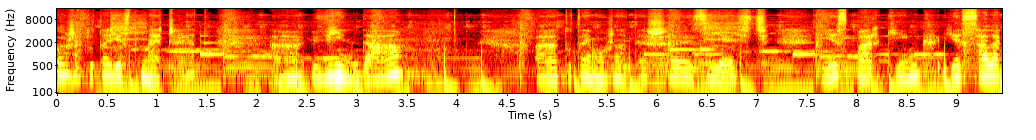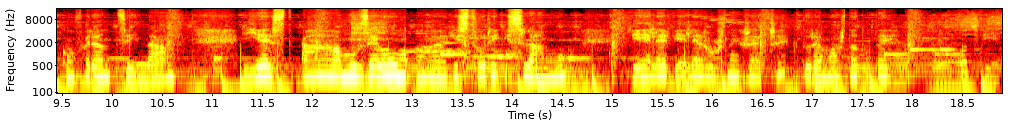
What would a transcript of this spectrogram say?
Tego, że tutaj jest meczet, e, winda, a tutaj można też e, zjeść, jest parking, jest sala konferencyjna, jest Muzeum e, Historii Islamu, wiele, wiele różnych rzeczy, które można tutaj odwiedzić.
